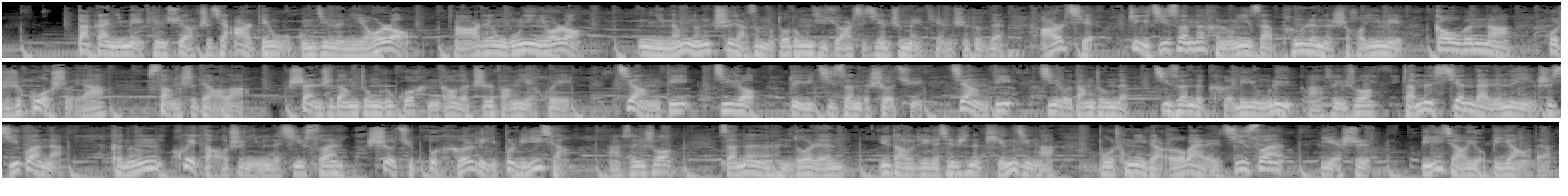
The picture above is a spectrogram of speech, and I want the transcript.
大概你每天需要吃下二点五公斤的牛肉啊，二点五公斤牛肉。你能不能吃下这么多东西去，而且坚持每天吃，对不对？而且这个肌酸它很容易在烹饪的时候，因为高温呐，或者是过水啊，丧失掉了。膳食当中如果很高的脂肪，也会降低肌肉对于肌酸的摄取，降低肌肉当中的肌酸的可利用率啊。所以说，咱们现代人的饮食习惯呢，可能会导致你们的肌酸摄取不合理、不理想啊。所以说，咱们很多人遇到了这个健身的瓶颈啊，补充一点额外的肌酸也是比较有必要的。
